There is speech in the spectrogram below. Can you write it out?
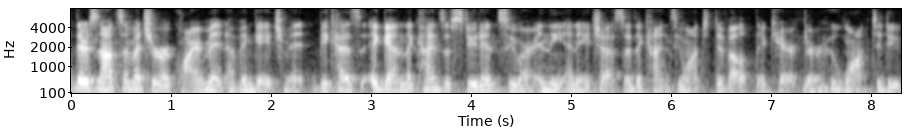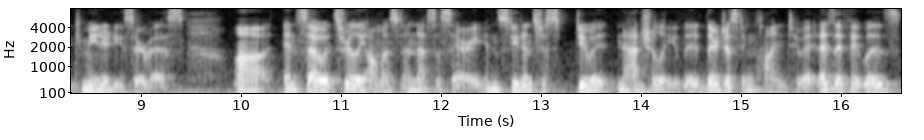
there's not so much a requirement of engagement because again the kinds of students who are in the nhs are the kinds who want to develop their character mm-hmm. who want to do community service. Uh, and so it's really almost unnecessary and students just do it naturally. They- they're just inclined to it as if it was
